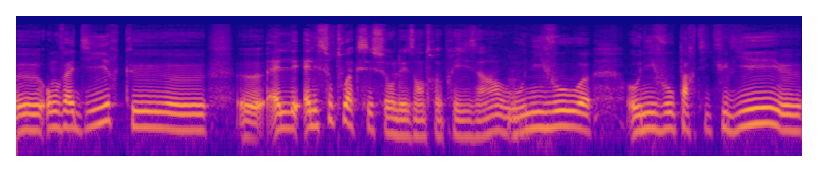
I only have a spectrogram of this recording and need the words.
euh, on va dire que elle, est surtout axée sur les entreprises. Hein. Au mm. niveau, au niveau particulier,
